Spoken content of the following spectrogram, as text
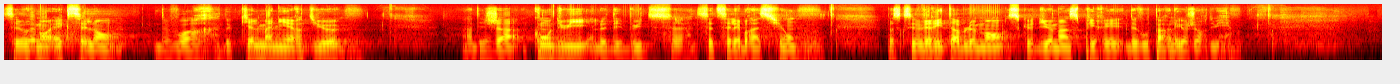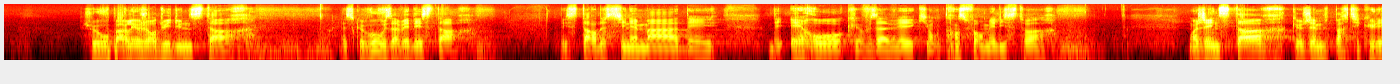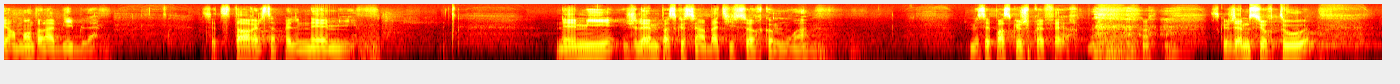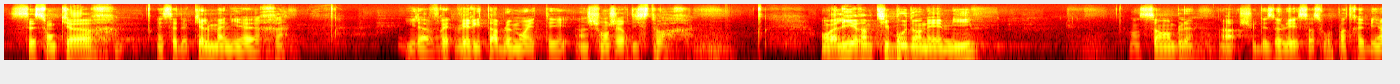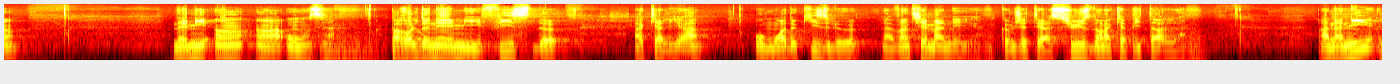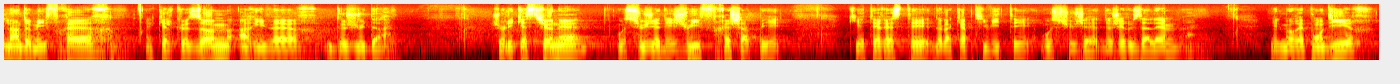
C'est vraiment excellent de voir de quelle manière Dieu a déjà conduit le début de cette célébration, parce que c'est véritablement ce que Dieu m'a inspiré de vous parler aujourd'hui. Je veux vous parler aujourd'hui d'une star. Est-ce que vous, vous avez des stars? Des stars de cinéma, des, héros que vous avez qui ont transformé l'histoire? Moi, j'ai une star que j'aime particulièrement dans la Bible. Cette star, elle s'appelle Néhémie. Néhémie, je l'aime parce que c'est un bâtisseur comme moi, mais ce n'est pas ce que je préfère. ce que j'aime surtout, c'est son cœur et c'est de quelle manière il a véritablement été un changeur d'histoire. On va lire un petit bout dans Néhémie ensemble. Ah, je suis désolé, ça ne se voit pas très bien. Néhémie 1, 1 à 11. Parole de Néhémie, fils de Akalia, au mois de Kisle, la vingtième année, comme j'étais à Suse dans la capitale. Anani, l'un de mes frères, et quelques hommes arrivèrent de Juda. Je les questionnais au sujet des Juifs réchappés qui étaient restés de la captivité au sujet de Jérusalem. Ils me répondirent,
